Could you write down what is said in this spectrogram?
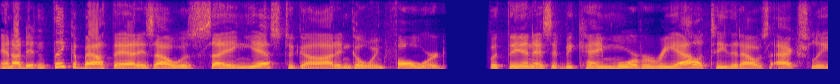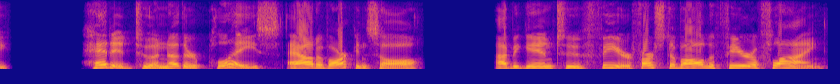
And I didn't think about that as I was saying yes to God and going forward. But then, as it became more of a reality that I was actually headed to another place out of Arkansas, I began to fear. First of all, the fear of flying.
